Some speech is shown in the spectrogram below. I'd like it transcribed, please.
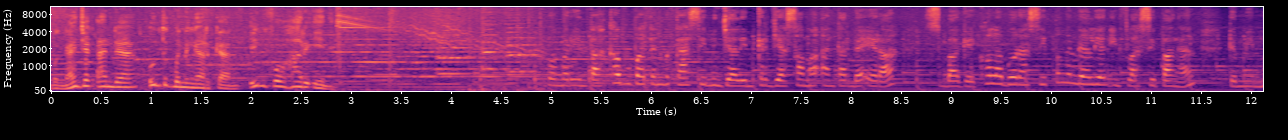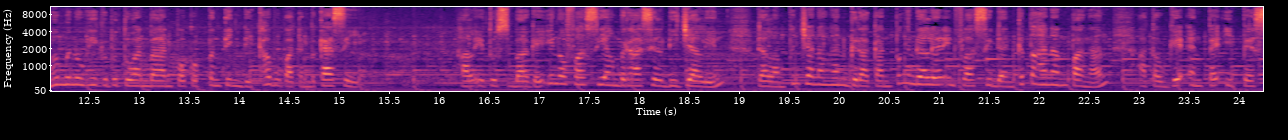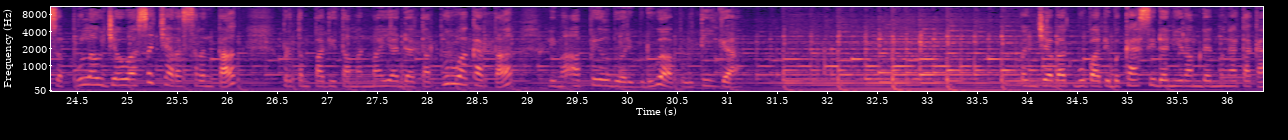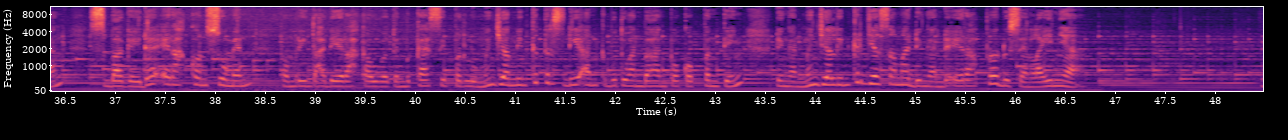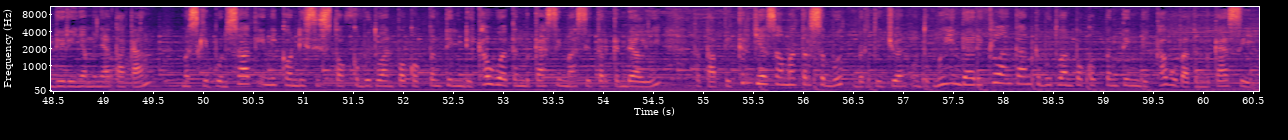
mengajak Anda untuk mendengarkan info hari ini. Pemerintah Kabupaten Bekasi menjalin kerjasama antar daerah sebagai kolaborasi pengendalian inflasi pangan demi memenuhi kebutuhan bahan pokok penting di Kabupaten Bekasi. Hal itu sebagai inovasi yang berhasil dijalin dalam pencanangan Gerakan Pengendalian Inflasi dan Ketahanan Pangan atau GNPIP Sepulau Jawa secara serentak bertempat di Taman Maya Datar Purwakarta 5 April 2023. Penjabat Bupati Bekasi Dani Ramdan mengatakan, sebagai daerah konsumen, pemerintah daerah Kabupaten Bekasi perlu menjamin ketersediaan kebutuhan bahan pokok penting dengan menjalin kerjasama dengan daerah produsen lainnya. Dirinya menyatakan, meskipun saat ini kondisi stok kebutuhan pokok penting di Kabupaten Bekasi masih terkendali, tetapi kerjasama tersebut bertujuan untuk menghindari kelangkaan kebutuhan pokok penting di Kabupaten Bekasi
